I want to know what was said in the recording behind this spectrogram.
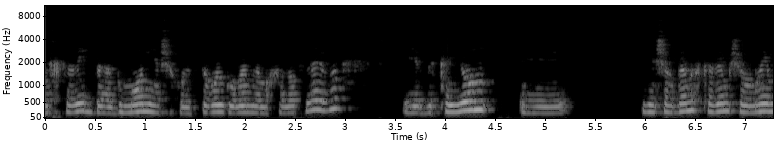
מחקרית בהגמוניה שכולסטרול גורם למחלות לב, וכיום אה, יש הרבה מחקרים שאומרים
